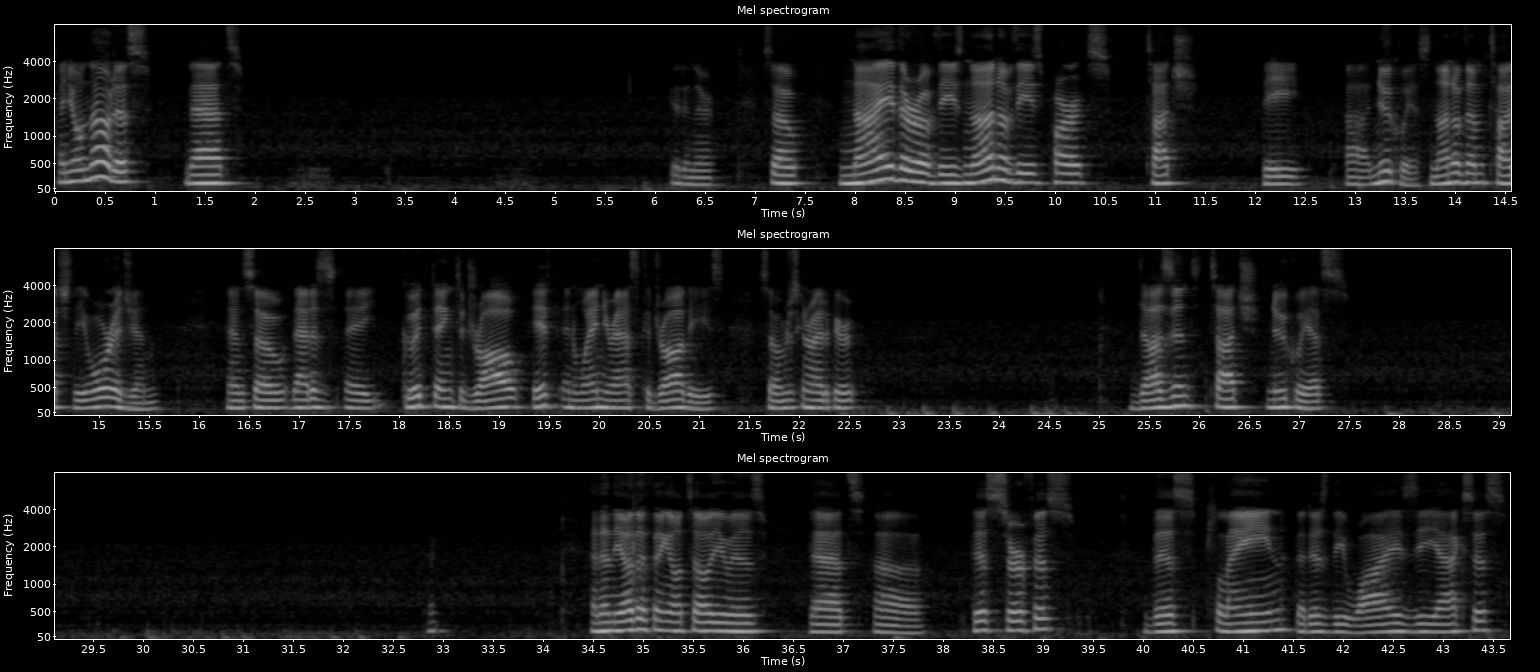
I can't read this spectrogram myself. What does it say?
And you'll notice that, get in there. So neither of these, none of these parts touch the uh, nucleus. None of them touch the origin. And so that is a good thing to draw if and when you're asked to draw these. So I'm just going to write up here, doesn't touch nucleus. And then the other thing I'll tell you is that uh, this surface this plane that is the YZ axis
